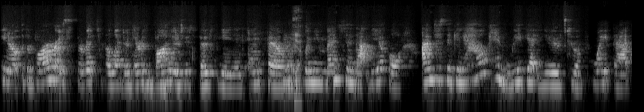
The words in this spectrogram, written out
you know, the borrower is servant to the lender. There is bondage associated. And so yeah. when you mentioned that vehicle, I'm just thinking, how can we get you to a point that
